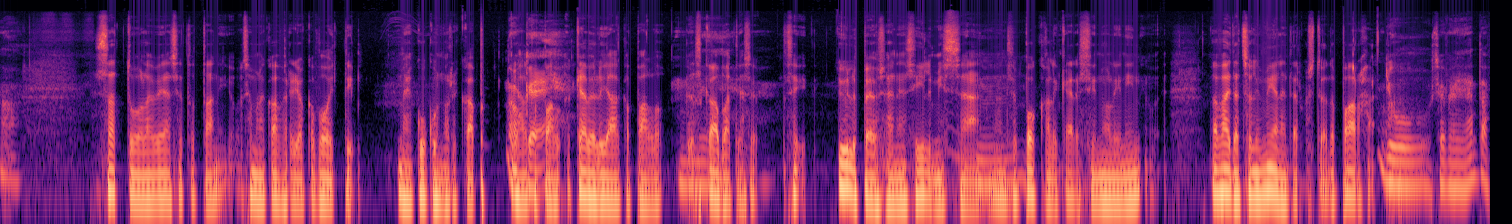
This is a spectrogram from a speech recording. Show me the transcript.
No sattuu olemaan vielä se tota, niin, semmoinen kaveri, joka voitti meidän Kukunori Cup okay. kävelyjalkapallo no niin. skabat ja se, se ylpeys hänen silmissään, mm. se pokaali siinä oli niin, mä väitän, että se oli mielenterveystyötä parhain. Juu, se vei häntä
